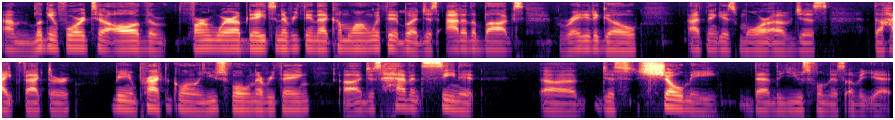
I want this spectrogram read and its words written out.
I'm looking forward to all the firmware updates and everything that come along with it, but just out of the box, ready to go. I think it's more of just the hype factor, being practical and useful and everything. Uh, I just haven't seen it uh, just show me that the usefulness of it yet.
